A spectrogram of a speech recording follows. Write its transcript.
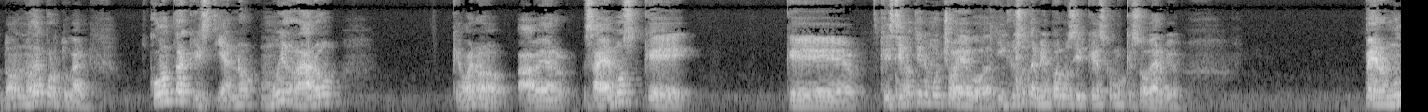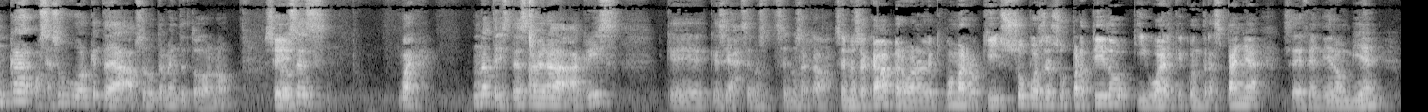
no, no de Portugal, contra Cristiano, muy raro, que bueno, a ver, sabemos que, que Cristiano tiene mucho ego, incluso también podemos decir que es como que soberbio, pero nunca, o sea, es un jugador que te da absolutamente todo, ¿no? Sí. Entonces, bueno, una tristeza ver a, a Chris, que, que ya, se nos, se nos acaba. Se nos acaba, pero bueno, el equipo marroquí supo hacer su partido, igual que contra España, se defendieron bien,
